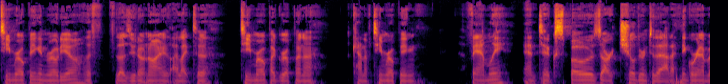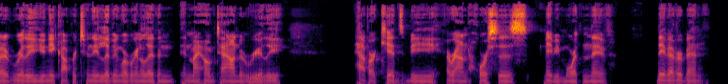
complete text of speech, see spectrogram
team roping and rodeo. For those who don't know, I, I like to team rope. I grew up in a kind of team roping family and to expose our children to that. I think we're going to have a really unique opportunity living where we're going to live in, in my hometown to really have our kids be around horses maybe more than they've, they've ever been.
